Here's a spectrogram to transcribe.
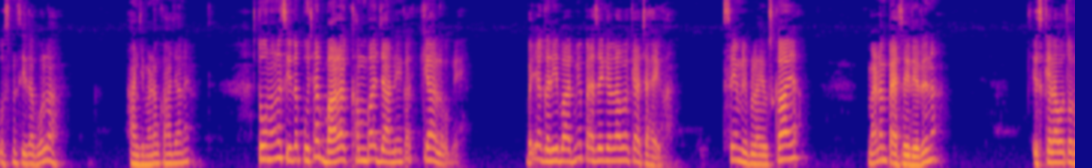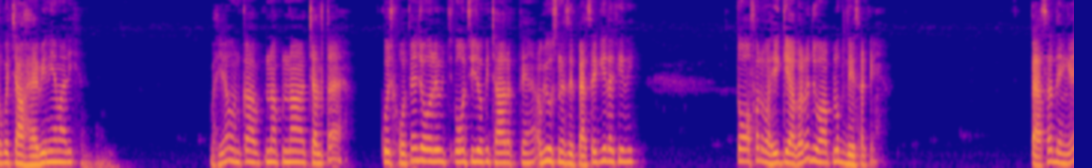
उसने सीधा बोला हाँ जी मैडम, कहाँ जाना है? तो उन्होंने सीधा पूछा, बारह खंबा जाने का क्या लोगे? भैया, गरीब आदमी पैसे के अलावा क्या चाहेगा? सेम रिप्लाई उसका आया, मैडम, पैसे ही दे देना। इसके अलावा तो और कोई चाह है भी नहीं हमारी। भैया, उनका अपना अपना चलता है। कुछ होते हैं जो और और चीज़ों की चाह रखते हैं। अभी उसने सिर्फ़ पैसे की रखी थी। तो ऑफ़र वही किया करो जो आप लोग दे सकें। पैसा देंगे।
